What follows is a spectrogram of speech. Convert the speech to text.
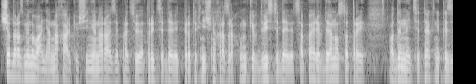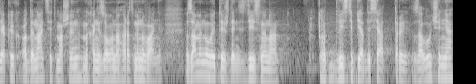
Щодо розмінування, на Харківщині наразі працює 39 піротехнічних розрахунків, 209 саперів, 93 одиниці техніки, з яких 11 машин механізованого розмінування. За минулий тиждень здійснено 253 залучення.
